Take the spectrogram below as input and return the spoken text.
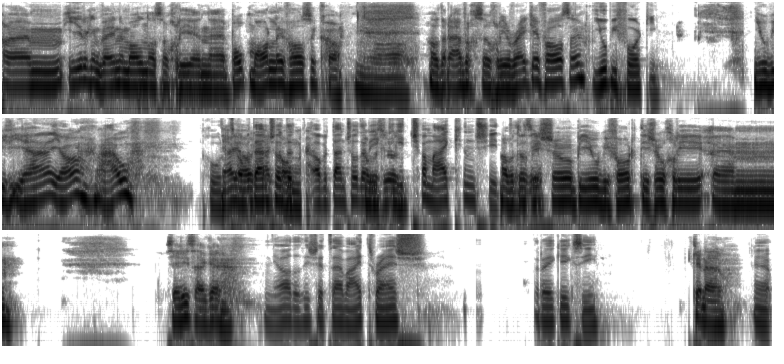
ähm, irgendwann einmal noch so ein bisschen eine Bob Marley-Phase gehabt. Ja. Oder einfach so ein bisschen Reggae-Phase. UB40. UB, ja, ja, auch. Kurz, ja, ja, aber, dann schon der, aber dann schon der richtige so, Jamaican-Shit. Aber das ist schon bei UB40 schon ein bisschen, ähm, wie soll ich sagen? Ja, das ist jetzt auch White Trash Reggae gewesen. Genau. Ja.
